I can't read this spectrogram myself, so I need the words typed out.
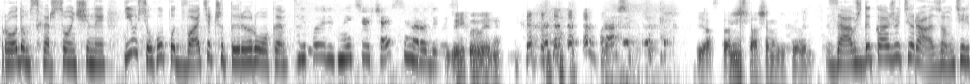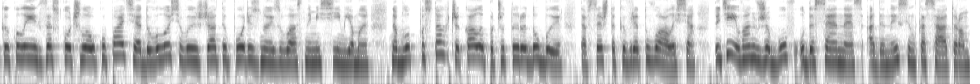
родом з Херсонщини. Їм всього по 24 роки. З якою різницею в часі народилися? Дві хвилини. Я старший. Він старший на дві хвилини. Завжди кажуть разом. Тільки коли їх заскочила окупація, довелося виїжджати порізно із власними сім'ями. На блокпостах чекали по чотири доби, та все ж таки врятувалися. Тоді Іван вже був у ДСНС, а Денис інкасатором.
